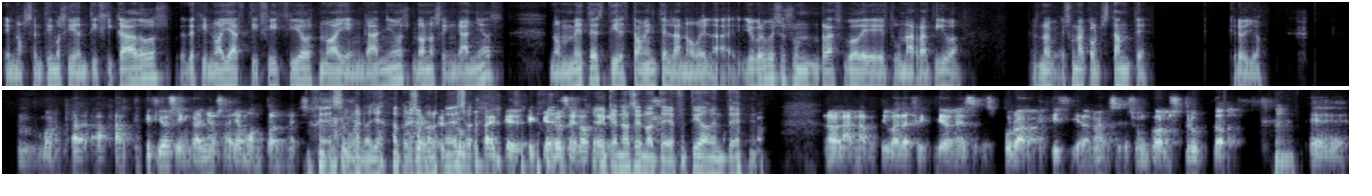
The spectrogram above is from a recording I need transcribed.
eh, nos sentimos identificados, es decir, no hay artificios, no hay engaños, no nos engañas, nos metes directamente en la novela. Yo creo que eso es un rasgo de tu narrativa. Es una, constante, creo yo. Bueno, artificios y engaños hay a montones. bueno, ya, pero eso no, que, no se note. que no se note, efectivamente. No, la narrativa de ficción es, puro artificio, ¿no? Es, un constructo. Eh,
